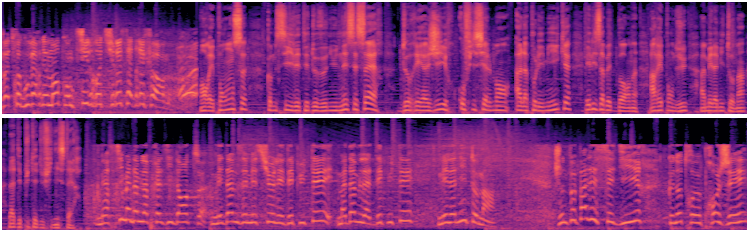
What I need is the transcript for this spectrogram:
votre gouvernement compte-t-il retirer cette réforme En réponse, comme s'il était devenu nécessaire de réagir officiellement à la polémique, Elisabeth Borne a répondu à Mélanie Thomas, la députée du Finistère. Merci Madame la Présidente, Mesdames et Messieurs les députés, Madame la députée Mélanie Thomas. Je ne peux pas laisser dire que notre projet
